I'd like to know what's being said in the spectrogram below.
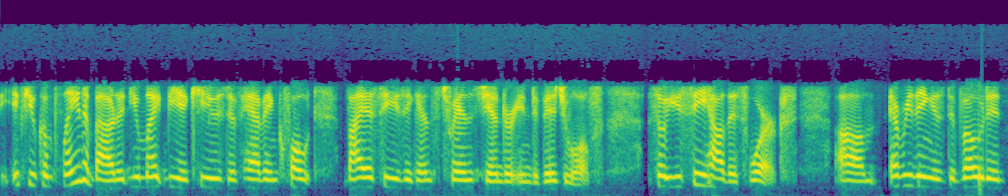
if you complain about it, you might be accused of having, quote, biases against transgender individuals. So you see how this works. Um, everything is devoted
